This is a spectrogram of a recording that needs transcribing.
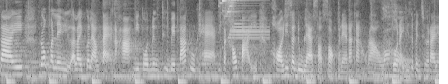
ใจ โรคมะเร็งหรืออะไรก็แล้วแต่นะคะ มีตัวหนึ่งคือเบต้ากลูแคนที่จะเข้าไป คอยที่จะดูแลสอดส่องภายในร่างกายของเราว้าวตัวไหนที่จะเป็นเชื้อร้ายใน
